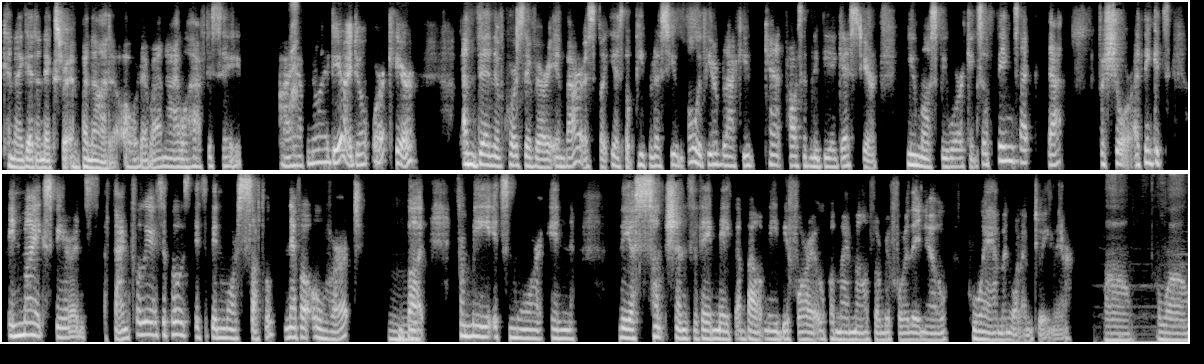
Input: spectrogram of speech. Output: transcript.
can I get an extra empanada or whatever? And I will have to say, I have no idea. I don't work here. And then, of course, they're very embarrassed. But yes, but people assume, oh, if you're Black, you can't possibly be a guest here. You must be working. So things like that, for sure. I think it's, in my experience, thankfully, I suppose, it's been more subtle, never overt. Mm-hmm. But for me, it's more in the assumptions that they make about me before I open my mouth or before they know who I am and what I'm doing there. Wow. Wow.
